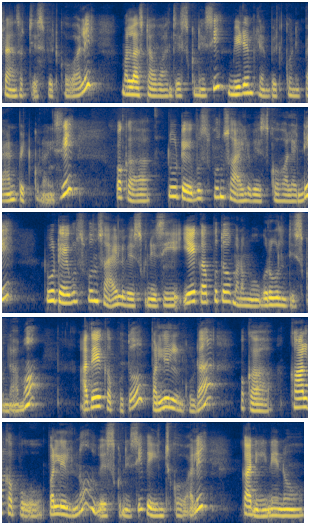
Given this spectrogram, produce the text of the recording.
ట్రాన్స్ఫర్ చేసి పెట్టుకోవాలి. మళ్ళీ స్టవ్ ఆన్ చేసుకునేసి మీడియం ఫ్లేమ్ పెట్టుకొని ప్యాన్ పెట్టుకునేసి ఒక టూ టేబుల్ స్పూన్స్ ఆయిల్ వేసుకోవాలండి. టూ టేబుల్ స్పూన్స్ ఆయిల్ వేసుకునేసి ఏ కప్పుతో మనము బురుగులను తీసుకున్నామో అదే కప్పుతో పల్లీలను కూడా ఒక కాల్ కప్పు పల్లీలను వేసుకునేసి వేయించుకోవాలి. కానీ నేను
